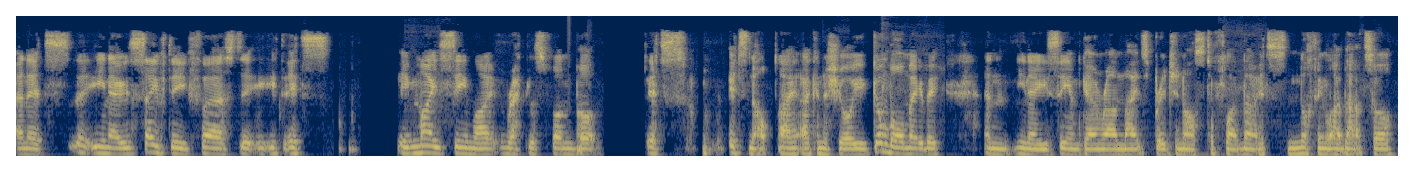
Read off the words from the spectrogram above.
and it's you know safety first. It, it, it's it might seem like reckless fun, but it's it's not. I, I, can assure you. Gumball maybe, and you know you see him going around Knightsbridge and all stuff like that. It's nothing like that at all.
